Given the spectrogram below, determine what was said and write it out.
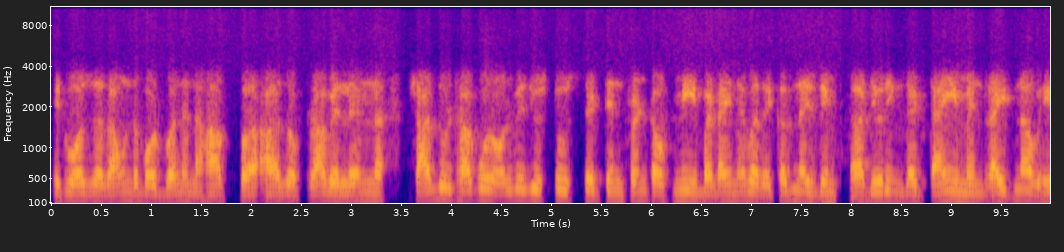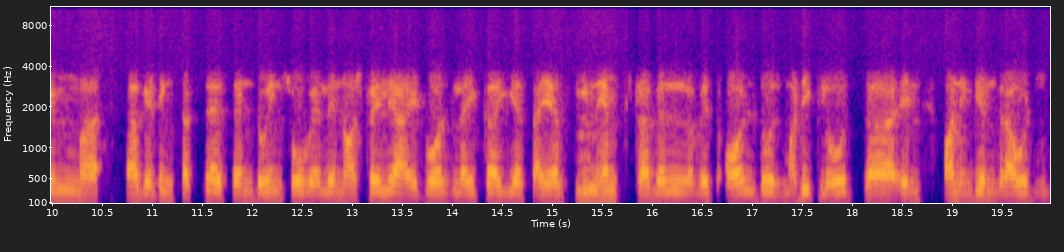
It was around about one and a half uh, hours of travel, and uh, Shardul Thakur always used to sit in front of me, but I never recognized him uh, during that time. And right now, him uh, getting success and doing so well in Australia, it was like uh, yes, I have seen him struggle with all those muddy clothes uh, in on Indian grounds,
